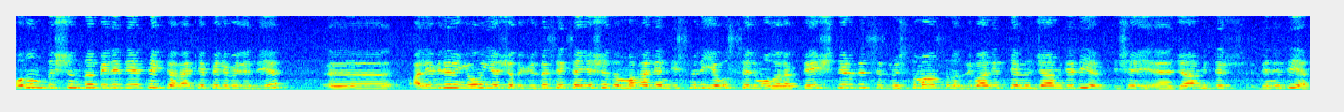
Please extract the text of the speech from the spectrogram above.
Onun dışında belediye tekrar AKP'li belediye e, Alevilerin yoğun yaşadığı, yüzde seksen yaşadığı mahallenin ismini Yavuz Selim olarak değiştirdi. Siz Müslümansınız, ibadet yeriniz cami dedi ya, şey e, camidir denildi ya.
